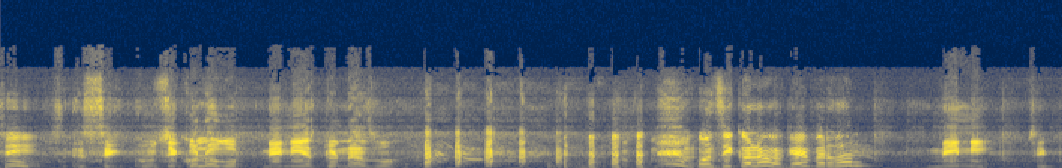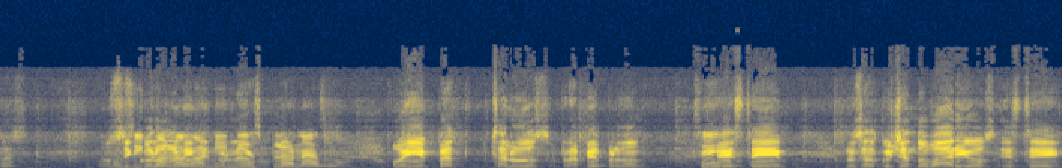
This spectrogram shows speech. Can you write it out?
Sí, un psicólogo, Nini es pleonasmo. ¿Un psicólogo qué, perdón? Nini, sí, pues. Un psicólogo Nini nini es pleonasmo. Oye, Pat, saludos, rápido, perdón. Sí. Este, nos están escuchando varios, este,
